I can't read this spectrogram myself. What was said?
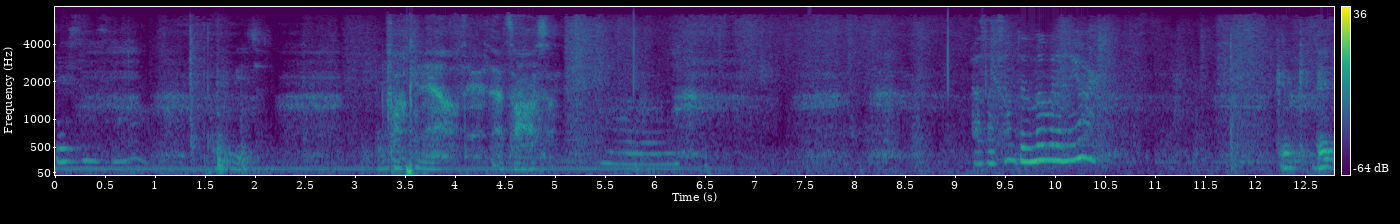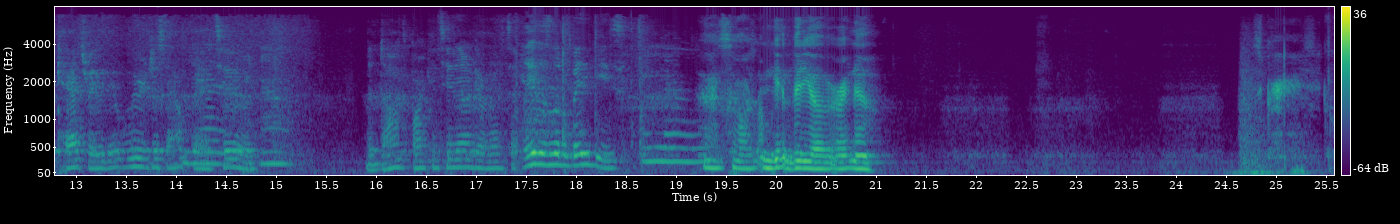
They're so small. Babies. Fucking hell, dude. That's awesome. I was like, something's moving in the yard. Good, good catch, baby. We were just out there too. I know. The dog's barking too. They don't get right to. Look at those little babies. I know. That's awesome. I'm getting video of it right now. It's crazy cool.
